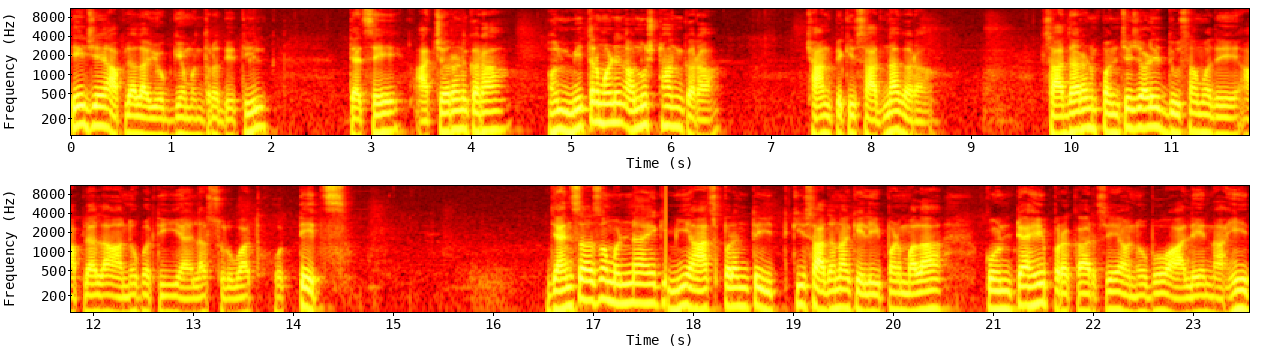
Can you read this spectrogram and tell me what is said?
ते जे आपल्याला योग्य मंत्र देतील त्याचे आचरण करा अन मी तर म्हणेन अनुष्ठान करा छानपैकी साधना करा. साधारण पंचेचाळीस दिवसामध्ये आपल्याला अनुभूती यायला सुरुवात होतेच. ज्यांचं असं म्हणणं आहे की मी आजपर्यंत इतकी साधना केली पण मला कोणत्याही प्रकारचे अनुभव आले नाहीत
